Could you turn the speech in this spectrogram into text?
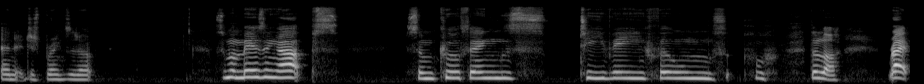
and it just brings it up. Some amazing apps, some cool things, TV, films, the lot. Right,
